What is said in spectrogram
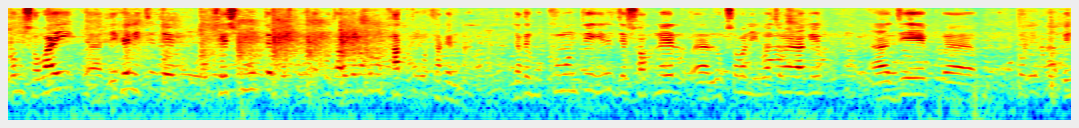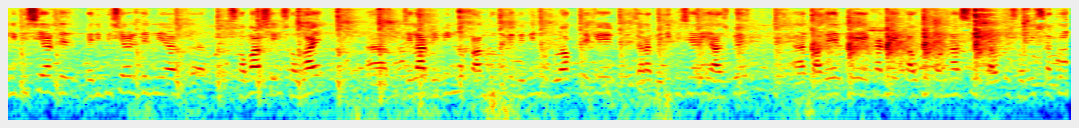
এবং সবাই দেখে নিচ্ছে যে শেষ মুহূর্তের প্রস্তুতিতে কোথাও যেন কোনো ফাঁক ফোকর থাকেন না। যাতে মুখ্যমন্ত্রীর যে স্বপ্নের লোকসভা নির্বাচনের আগে যে বেনিফিশিয়ারদের বেনিফিশিয়ারিদের সভা, সেই সভায় জেলার বিভিন্ন প্রান্ত থেকে, বিভিন্ন ব্লক থেকে যারা বেনিফিশিয়ারি আসবে তাদেরকে এখানে কাউকে কন্যাশ্রী, কাউকে সবুজ সাথী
